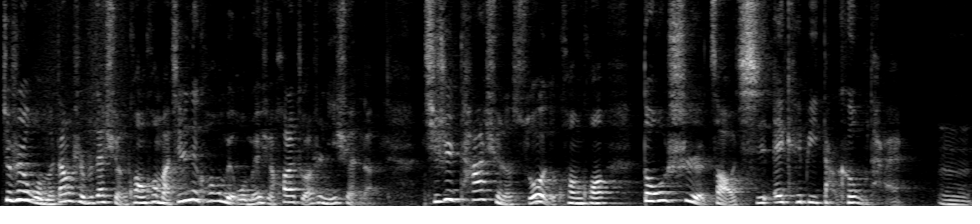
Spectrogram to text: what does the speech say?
就是我们当时不是在选框框嘛，其实那框框没我没选，后来主要是你选的。其实他选的所有的框框都是早期 AKB 打歌舞台，嗯，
